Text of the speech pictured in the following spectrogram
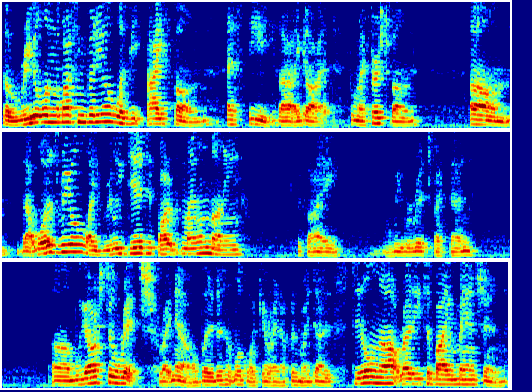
The real unboxing video was the iPhone SE that I got for my first phone. Um, that was real. I really did bought it with my own money because I we were rich back then. Um, we are still rich right now, but it doesn't look like it right now because my dad is still not ready to buy a mansion.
